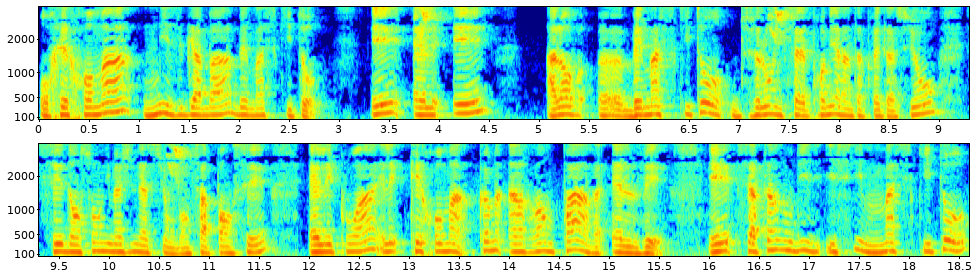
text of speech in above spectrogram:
Ochechoma nisgaba bemaskito. Et elle est, alors, euh, bemaskito, selon une première interprétation, c'est dans son imagination, dans sa pensée. Elle est quoi? Elle est kechoma, comme un rempart élevé. Et certains nous disent ici, maskito,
